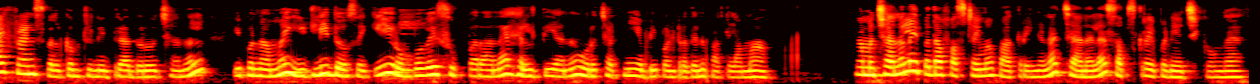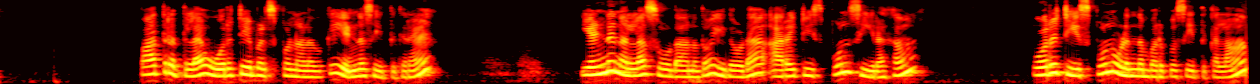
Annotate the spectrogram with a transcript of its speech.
Hi friends welcome to Nithra துரு சேனல் இப்போ நம்ம இட்லி தோசைக்கு ரொம்பவே சூப்பரான ஹெல்த்தியான ஒரு சட்னி எப்படி பண்ணுறதுன்னு பார்க்கலாமா? நம்ம சேனலை இப்போ தான் ஃபஸ்ட் டைமாக பார்க்குறீங்கன்னா சேனலை சப்ஸ்கிரைப் பண்ணி வச்சுக்கோங்க. பாத்திரத்தில் ஒரு டேபிள் ஸ்பூன் அளவுக்கு எண்ணெய் சேர்த்துக்கிறேன். எண்ணெய் நல்லா சூடானதும் இதோட அரை டீஸ்பூன் சீரகம். ஒரு டீஸ்பூன் உளுந்தம்பருப்பு சேர்த்துக்கலாம்.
